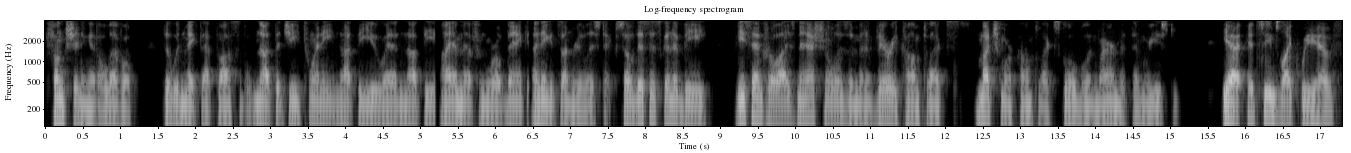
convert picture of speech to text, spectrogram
functioning at a level that would make that possible. Not the G20, not the UN, not the IMF and World Bank. I think it's unrealistic. So this is going to be decentralized nationalism in a very complex, much more complex global environment than we're used to. Yeah, it seems like we have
